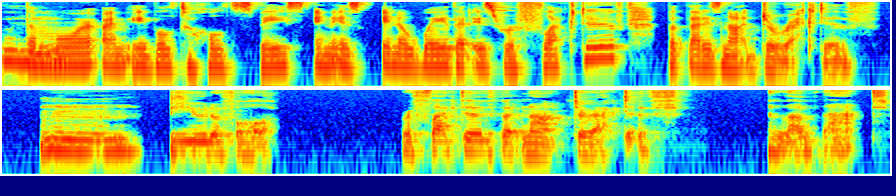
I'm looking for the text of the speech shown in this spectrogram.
mm-hmm. the more I'm able to hold space and is in a way that is reflective, but that is not directive. Mm, beautiful reflective but not directive. I love that.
